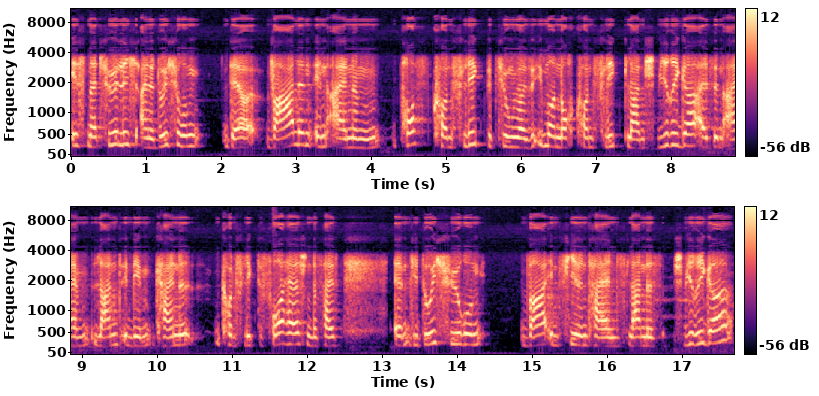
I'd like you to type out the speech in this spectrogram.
ist natürlich eine Durchführung der Wahlen in einem Postkonflikt bzw. immer noch Konfliktland schwieriger als in einem Land, in dem keine Konflikte vorherrschen. Das heißt, ähm, die Durchführung war in vielen Teilen des Landes schwieriger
